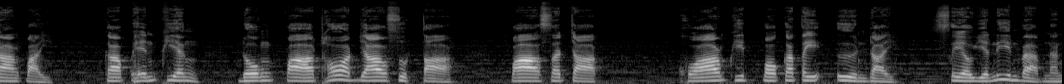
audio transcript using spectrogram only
นางไป กับเห็นเพียง ดงป่าทอดยาวสุดตาป่าสจาก ความผิดปกติอื่นใดเสี่ยวเหยียนได้ยินแบบนั้น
